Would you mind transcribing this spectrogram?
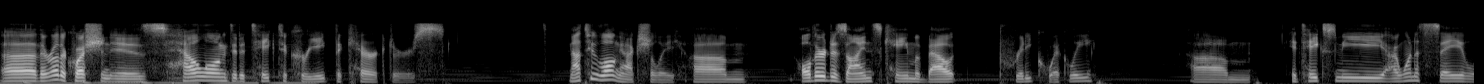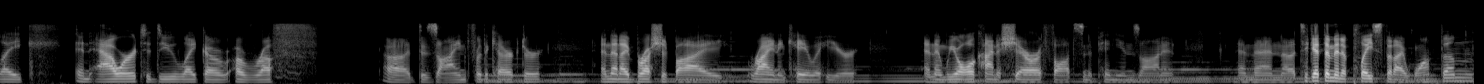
Uh, their other question is, how long did it take to create the characters? Not too long, actually. Um, all their designs came about pretty quickly. Um, it takes me, I want to say, like an hour to do like a, a rough uh, design for the character, and then I brush it by Ryan and Kayla here, and then we all kind of share our thoughts and opinions on it. And then uh, to get them in a place that I want them,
